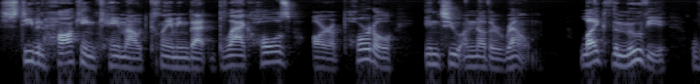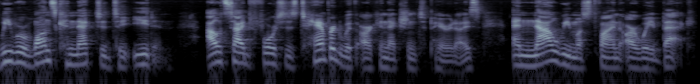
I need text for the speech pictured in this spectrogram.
Stephen Hawking came out claiming that black holes are a portal into another realm. Like the movie, we were once connected to Eden. Outside forces tampered with our connection to paradise, and now we must find our way back.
